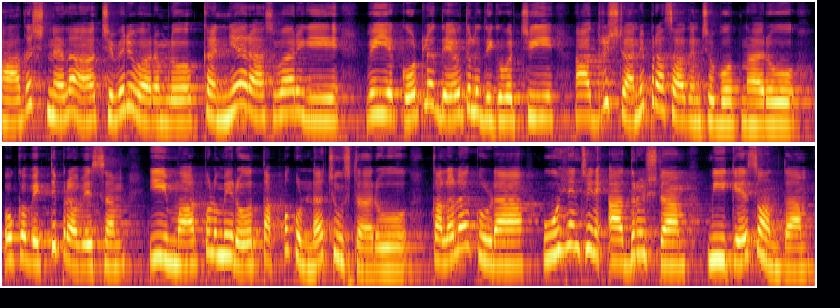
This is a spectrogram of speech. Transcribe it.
ఆగస్ట్ నెల చివరి వారంలో కన్యా రాశి వారికి వెయ్యి కోట్ల దేవతలు దిగివచ్చి ఆ అదృష్టాన్ని ప్రసాదించబోతున్నారు. ఒక వ్యక్తి ప్రవేశం ఈ మార్పులు మీరు తప్పకుండా చూస్తారు. కలలో కూడా ఊహించని అదృష్టం మీకే సొంతం.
